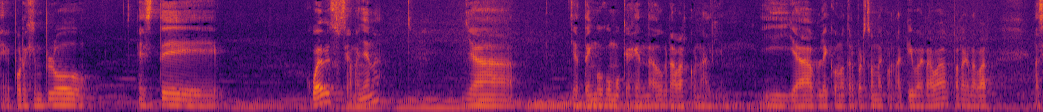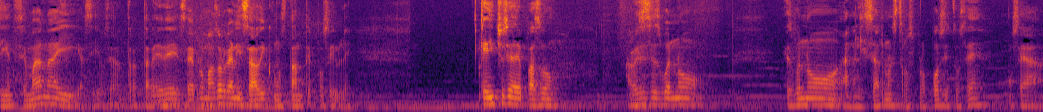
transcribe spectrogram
Eh, por ejemplo, este jueves, o sea, mañana, ya, ya tengo como que agendado grabar con alguien. Y ya hablé con otra persona con la que iba a grabar para grabar la siguiente semana y así, o sea, trataré de ser lo más organizado y constante posible. Que dicho sea de paso, a veces es bueno es bueno analizar nuestros propósitos, ¿eh? O sea,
